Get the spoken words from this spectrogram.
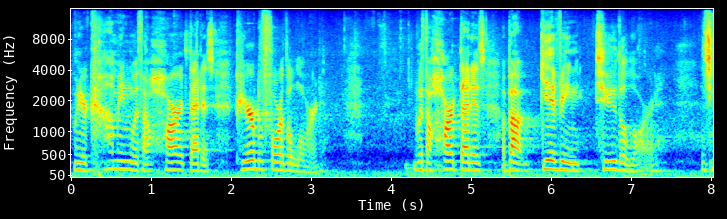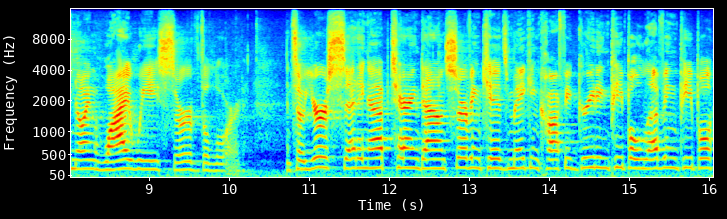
When you're coming with a heart that is pure before the Lord, with a heart that is about giving to the Lord. It's knowing why we serve the Lord. And so you're setting up, tearing down, serving kids, making coffee, greeting people, loving people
